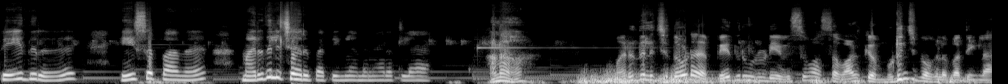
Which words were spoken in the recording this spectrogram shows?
பேதுரு ஏசப்பாவை மறுதளிச்சாரு பாத்தீங்களா அந்த நேரத்துல? ஆனா மறுதளிச்சதோட பேதுருவனுடைய விசுவாச வாழ்க்கை முடிஞ்சு போகல பாத்தீங்களா?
